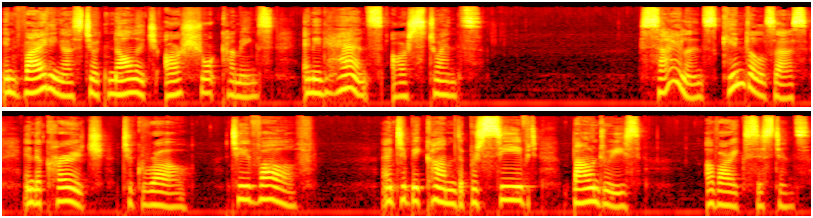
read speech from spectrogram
inviting us to acknowledge our shortcomings and enhance our strengths. Silence kindles us in the courage to grow, to evolve, and to become the perceived boundaries of our existence.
